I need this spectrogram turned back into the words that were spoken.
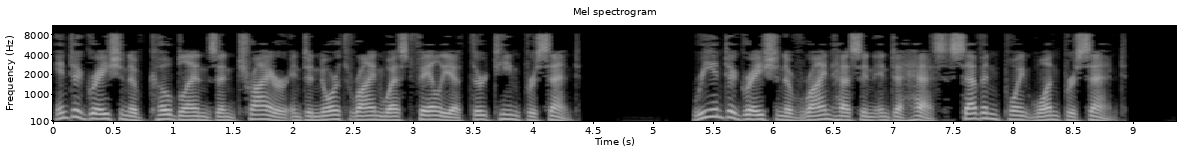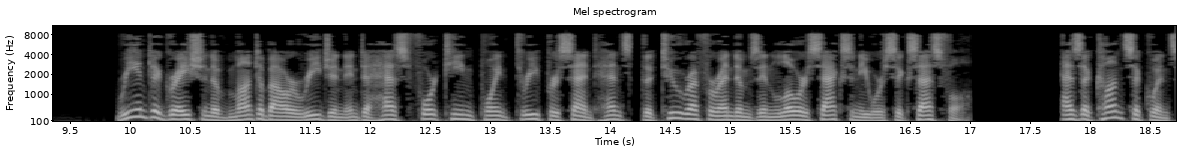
Integration of Koblenz and Trier into North Rhine-Westphalia 13% Reintegration of Rheinhessen into Hesse 7.1% Reintegration of Montabaur region into Hesse 14.3% hence, the two referendums in Lower Saxony were successful. As a consequence,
